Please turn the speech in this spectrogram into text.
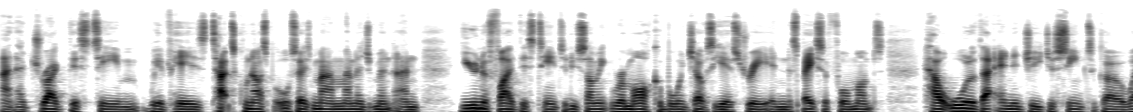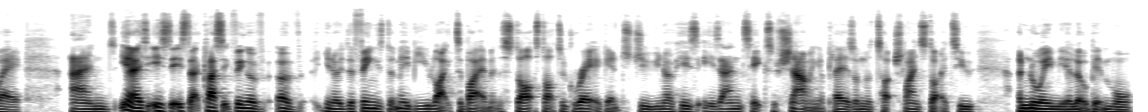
and had dragged this team with his tactical nous, but also his man management and unified this team to do something remarkable in Chelsea history in the space of four months, how all of that energy just seemed to go away. And you know, it's, it's, it's, that classic thing of of you know the things that maybe you like to bite him at the start start to grate against you. You know, his his antics of shouting at players on the touchline started to annoy me a little bit more.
